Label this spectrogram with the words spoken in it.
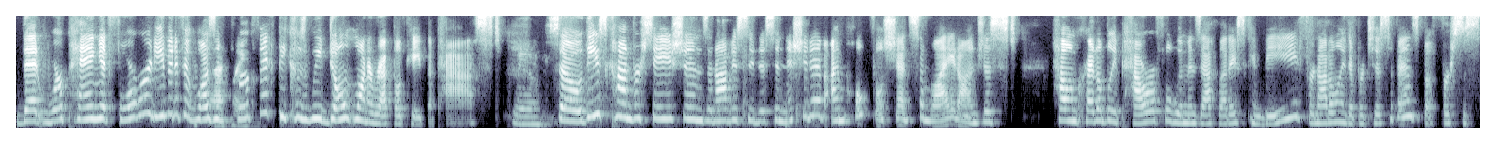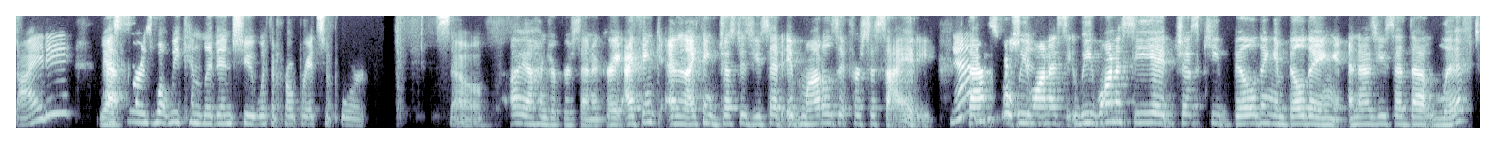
that we're paying it forward, even if it wasn't Exactly. perfect, because we don't want to replicate the past. Yeah. So these conversations and obviously this initiative, I'm hopeful shed some light on just how incredibly powerful women's athletics can be for not only the participants but for society yes as far as what we can live into with appropriate support. So I 100% agree. I think, and I think just as you said, it models it for society. yeah, That's what we want to see. We want to see it just keep building and building. And as you said, that lift,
